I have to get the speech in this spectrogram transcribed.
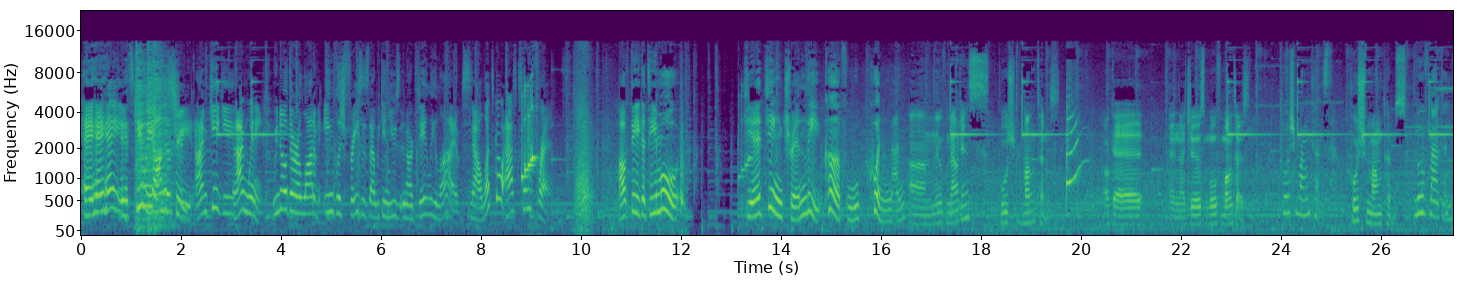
Hey, hey, hey, it's Kiwi on the street. I'm Kiki. And I'm Winnie. We know there are a lot of English phrases that we can use in our daily lives. Now let's go ask some friends. 好，第一个题目，竭尽全力克服困难。 Um, move mountains. Push mountains. Okay, and I choose move mountains. Push mountains. Push mountains. Move mountains.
